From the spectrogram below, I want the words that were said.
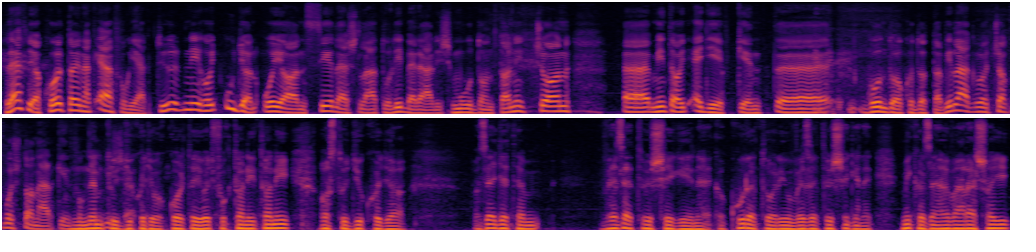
Lehet, hogy a koltainak el fogják tűrni, hogy ugyanolyan széleslátó liberális módon tanítson, mint ahogy egyébként gondolkodott a világról, csak most tanárként fog Nem tudjuk, hogy a Koltai hogy fog tanítani, azt tudjuk, hogy a, az egyetem vezetőségének, a kuratórium vezetőségének mik az elvárásai,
